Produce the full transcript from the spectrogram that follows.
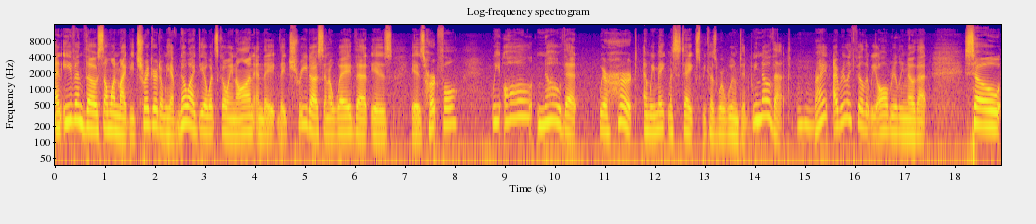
and even though someone might be triggered and we have no idea what's going on and they, they treat us in a way that is is hurtful, we all know that we're hurt and we make mistakes because we're wounded. We know that, mm-hmm. right? I really feel that we all really know that. So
